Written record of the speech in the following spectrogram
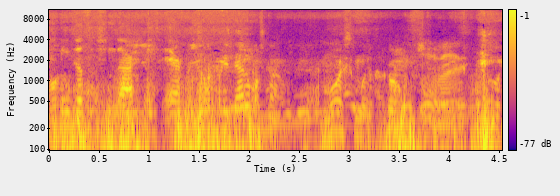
zeg niet dat het vandaag niet erg is. Moet komen.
